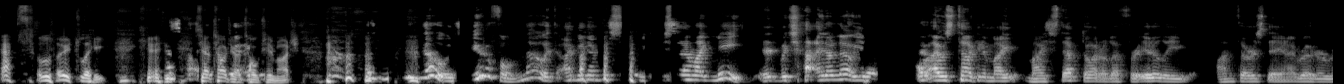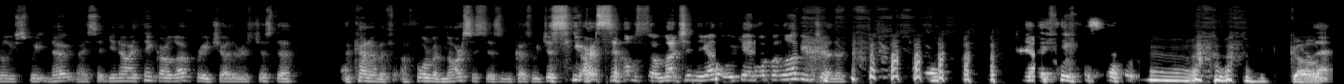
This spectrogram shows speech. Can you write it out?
absolutely. Yeah. See, I told you I talk too much. no, it's beautiful. No, it, I mean, I'm just you sound like me, eh, which I don't know. You know, I, I, was talking to my my stepdaughter left for Italy on Thursday, and I wrote her a really sweet note, and I said, you know, I think our love for each other is just a a kind of a, a, form of narcissism because we just see ourselves so much in the other. We can't help but love each other. so, God.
